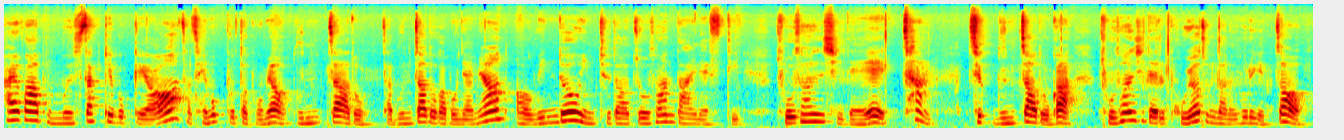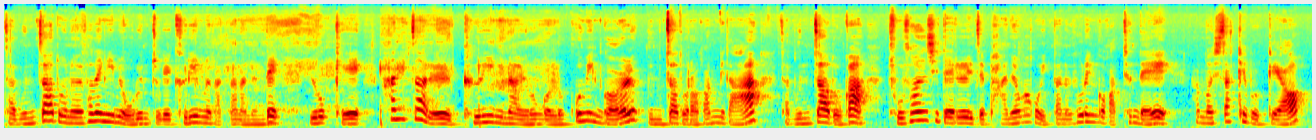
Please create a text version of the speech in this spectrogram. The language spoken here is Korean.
8과 본문 시작해 볼게요. 자, 제목부터 보면 문자도. 자, 문자도가 뭐냐면 A window into the 조선 dynasty. 조선 시대의 창. 즉 문자도가 조선 시대를 보여준다는 소리겠죠. 자, 문자도는 선생님이 오른쪽에 그림을 갖다 놨는데 이렇게 한자를 그림이나 이런 걸로 꾸민 걸 문자도라고 합니다. 자, 문자도가 조선 시대를 이제 반영하고 있다는 소리인 것 같은데 한번 시작해 볼게요.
